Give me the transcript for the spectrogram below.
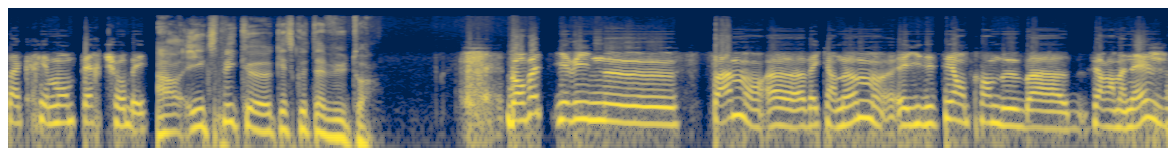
sacrément perturbé. Alors explique, euh, qu'est-ce que t'as vu toi? Bah, en fait, il y avait une euh, femme euh, avec un homme, et ils étaient en train de, bah, faire un manège.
